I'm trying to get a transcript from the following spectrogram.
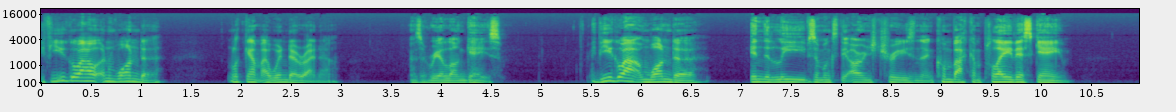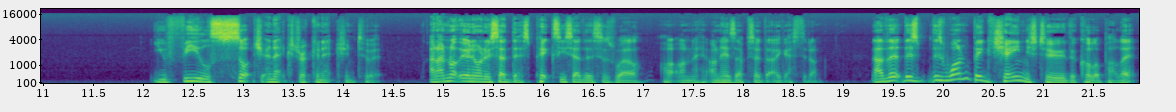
If you go out and wander, I'm looking out my window right now, there's a real long gaze. If you go out and wander in the leaves amongst the orange trees and then come back and play this game, you feel such an extra connection to it. And I'm not the only one who said this. Pixie said this as well on, on his episode that I guested on. Now, there's there's one big change to the color palette.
